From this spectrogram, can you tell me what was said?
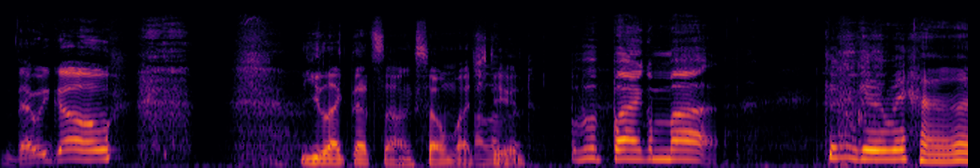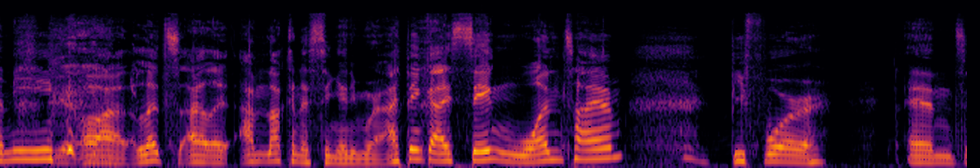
There we go. you like that song so much, dude. Bagamat dude. it. "Bagamat." honey. Yeah. Uh, let's. I, I'm not gonna sing anymore. I think I sang one time before, and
